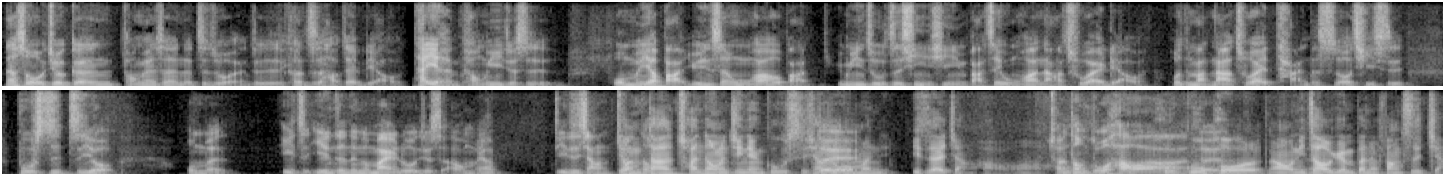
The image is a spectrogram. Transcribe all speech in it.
那时候我就跟同根生的制作人就是柯志豪在聊，他也很同意，就是我们要把原生文化或把民族自信心把这些文化拿出来聊，或者拿拿出来谈的时候，其实不是只有。我们一直沿着那个脉络，就是啊，我们要一直讲用它传统的经典故事，像是我们一直在讲，好啊，传统多好啊，虎姑婆，然后你照原本的方式讲，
